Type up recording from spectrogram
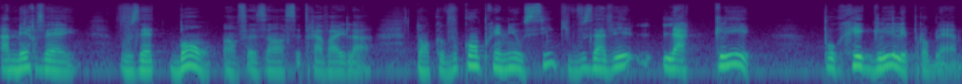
à merveille. Vous êtes bon en faisant ce travail-là. Donc, vous comprenez aussi que vous avez la clé pour régler les problèmes.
